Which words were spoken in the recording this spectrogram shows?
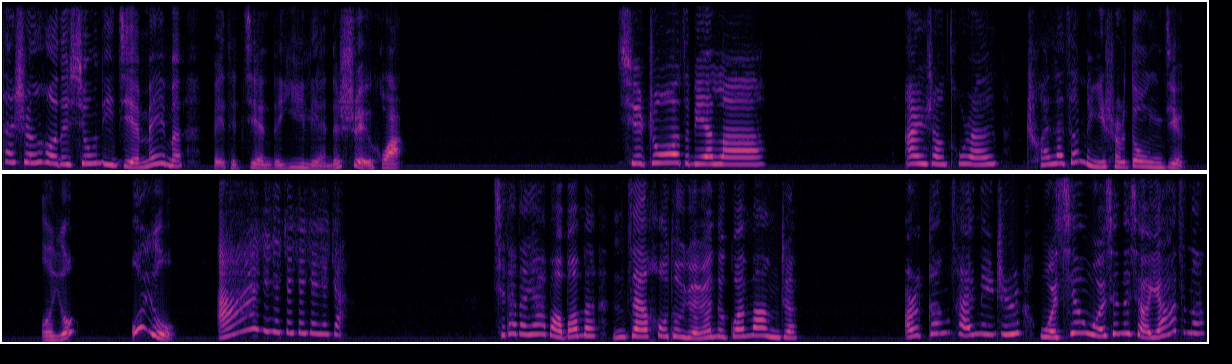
他身后的兄弟姐妹们被他溅得一脸的水花。去桌子边啦！岸上突然传来这么一声动静，哦呦，哦呦，啊呀呀呀呀呀呀呀！其他的鸭宝宝们在后头远远的观望着，而刚才那只我先我先的小鸭子呢？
